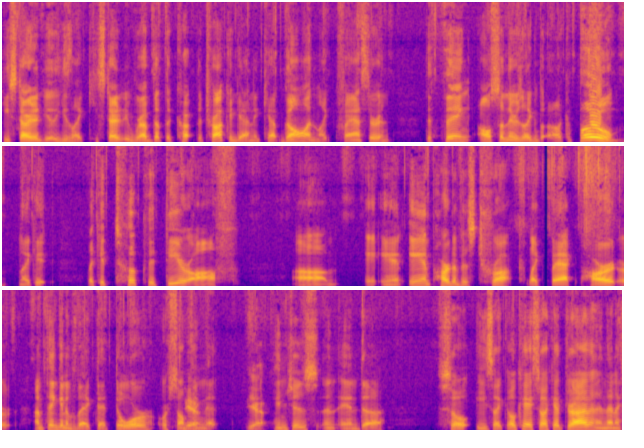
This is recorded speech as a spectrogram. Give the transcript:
he started he's like he started he revved up the car, the truck again and kept going like faster and the thing all of a sudden there's like like a boom like it like it took the deer off um and and part of his truck like back part or i'm thinking of like that door or something Yeah. that Yeah. hinges and and uh so he's like okay so i kept driving and then I,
